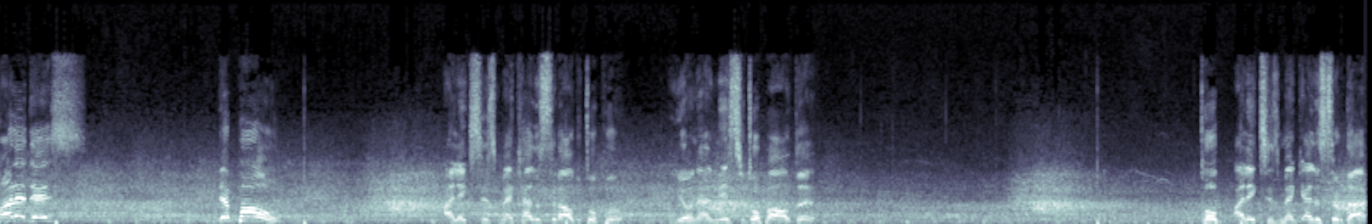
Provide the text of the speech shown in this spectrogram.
Paredes. De Paul. Alexis McAllister aldı topu. Lionel Messi topu aldı. Top Alexis McAllister'da.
